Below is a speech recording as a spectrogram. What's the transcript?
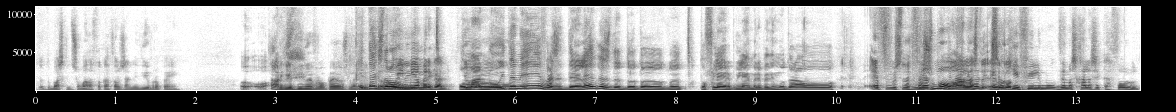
το, το μπάσκετ της ομάδας, το καθόριζαν οι δύο Ευρωπαίοι. Ο Αργεντίνο-Ευρωπαίο. Δηλαδή. Εντάξει, τώρα. Ή μία Αμερικάνη. Ο Μανού ήταν, έβγαζε την τρελά, έβγαζε το, το, το, το, το φλερ που λέμε, ρε παιδί μου. Τώρα ο... Έφυγε στον ευθυνιασμό. Αλλά εγώ και οι φίλοι μου δεν μας χάλασε καθόλου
